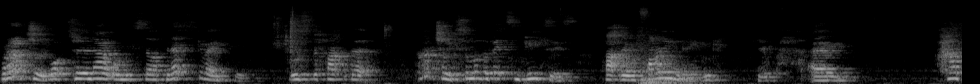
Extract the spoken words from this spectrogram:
But actually what turned out when we started excavating was the fact that actually some of the bits and pieces that they were finding you, um, had,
